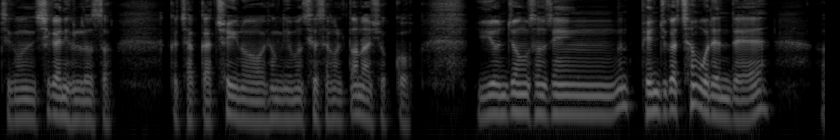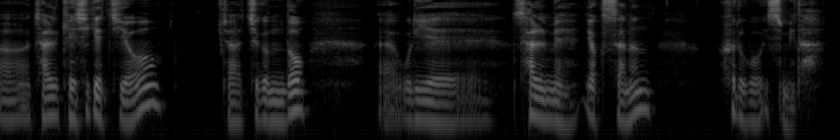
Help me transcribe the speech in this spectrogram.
지금은 시간이 흘러서 그 작가 최인호 형님은 세상을 떠나셨고 유현정 선생은 뵌 지가 참 오랜데 어, 잘 계시겠지요. 자, 지금도 우리의 삶의 역사는 흐르고 있습니다.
